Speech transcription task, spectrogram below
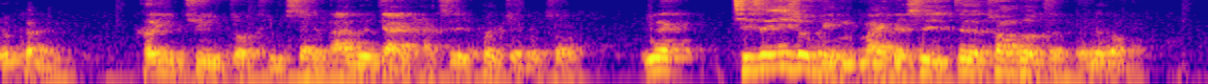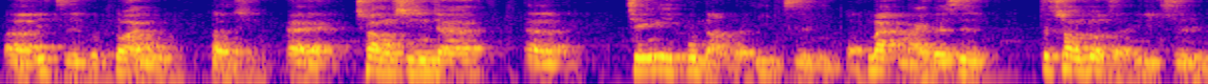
有可能可以去做提升，那人家也还是会觉得说，因为其实艺术品买的是这个创作者的那种呃一直不断的呃创新加呃坚毅不挠的意志力对，买买的是这创作者意志力，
